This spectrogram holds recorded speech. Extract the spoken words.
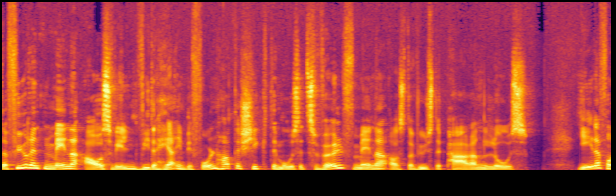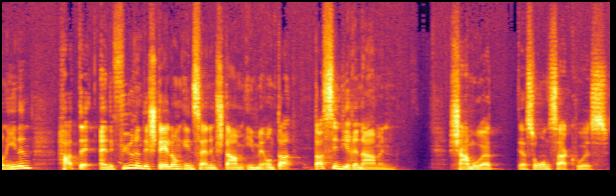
der führenden Männer auswählen. Wie der Herr ihm befohlen hatte, schickte Mose zwölf Männer aus der Wüste Paran los. Jeder von ihnen hatte eine führende Stellung in seinem Stamm inne. Und da, das sind ihre Namen. Schamur, der Sohn Sakkurs,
